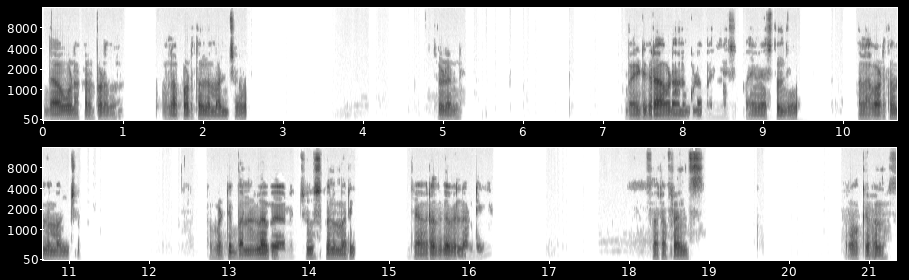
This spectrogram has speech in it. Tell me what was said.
దావ కూడా కనపడదు. అలా పడుతుంది మంచు. చూడండి. బయటకు రావడానికి కూడా భయం భయం వేస్తుంది. అలా పడుతుంది మంచు. కాబట్టి బండిలో వేయాలి చూసుకొని మరి జాగ్రత్తగా వెళ్ళండి. సరే ఫ్రెండ్స్. ఓకే ఫ్రెండ్స్.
